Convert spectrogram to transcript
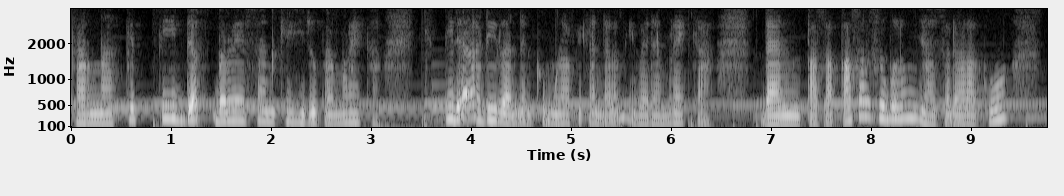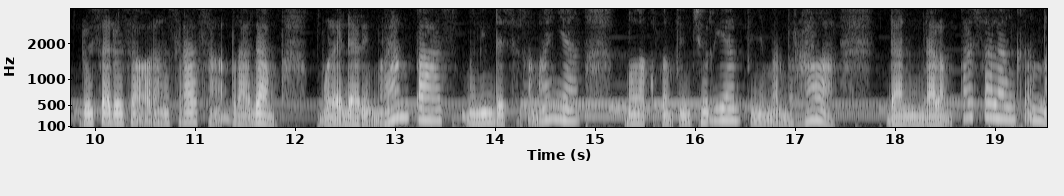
karena ketidakberesan kehidupan mereka, ketidakadilan dan kemunafikan dalam ibadah mereka. Dan pasal-pasal sebelumnya, saudaraku, dosa-dosa orang Israel sangat beragam, mulai dari merampas, menindas sesamanya, melakukan pencurian, penyembahan berhala. Dan dalam pasal yang ke-6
